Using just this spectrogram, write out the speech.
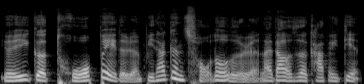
有一个驼背的人，比她更丑陋的人来到了这个咖啡店。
